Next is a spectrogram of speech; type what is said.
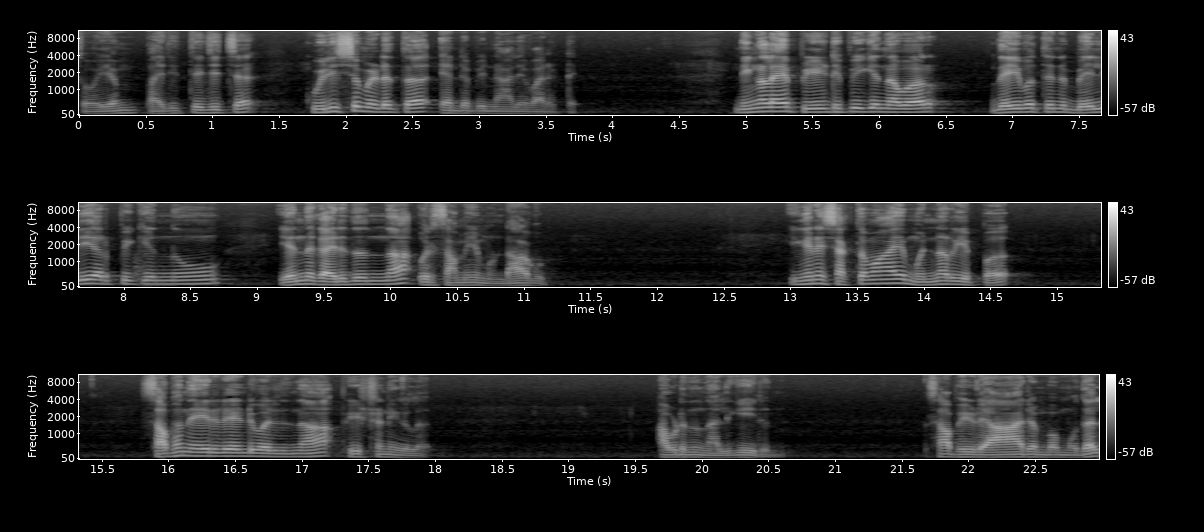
സ്വയം പരിത്യജിച്ച് കുരിശുമെടുത്ത് എന്റെ പിന്നാലെ വരട്ടെ. നിങ്ങളെ പീഡിപ്പിക്കുന്നവർ ദൈവത്തിന് ബലിയർപ്പിക്കുന്നു എന്ന് കരുതുന്ന ഒരു സമയമുണ്ടാകും. ഇങ്ങനെ ശക്തമായ മുന്നറിയിപ്പ് സഭ നേരിടേണ്ടി വരുന്ന ഭീഷണികൾ അവിടുന്ന് നൽകിയിരുന്നു. സഭയുടെ ആരംഭം മുതൽ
